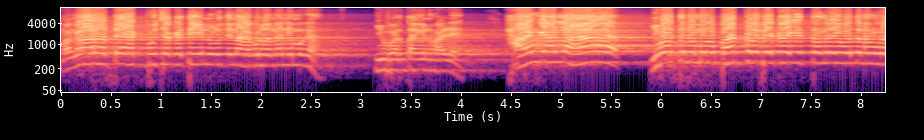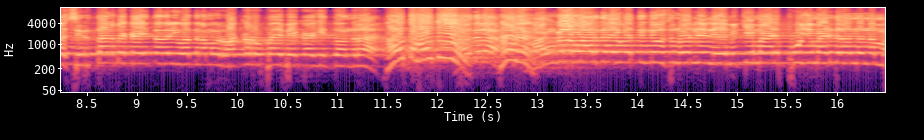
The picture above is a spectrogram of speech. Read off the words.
ಮಂಗಳವಾರ ಹೊಟ್ಟೆ ಯಾಕೆ ಪೂಜೆ ಕತಿ ಏನು ಉಳ್ದಿನ? ಆಗುಲ್ಲ ನಿಮ್ಗ? ಇವು ಬರ್ತಾವೇನು ಹೊಳ್ಳೆ. ಹಂಗಲ್ಲ ಇವತ್ತು ನಮಗೆ ಮಕ್ಕಳು ಬೇಕಾಗಿತ್ತಂದ್ರೆ ಇವತ್ತು ನಮಗೆ ಬೇಕಾಗಿತ್ತು ಅಂದ್ರೆ ಇವತ್ತು ನಮಗೆ ರೊಕ್ಕ ರೂಪಾಯಿ ಬೇಕಾಗಿತ್ತು ಅಂದ್ರೆ ಹೌದು ಹೌದು. ಹೌದಲ್ಲ. ಮಂಗಳವಾರ ದಿನ ಇವತ್ತಿನ ದಿವಸ ನೋಡ್ಲಿ ನೇಮಿಕೆ ಮಾಡಿ ಪೂಜೆ ಮಾಡಿದ್ರ ಅಂದ್ರೆ ನಮ್ಮ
